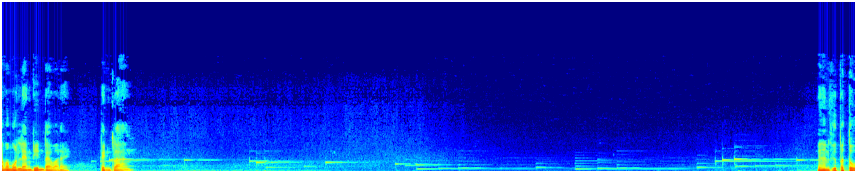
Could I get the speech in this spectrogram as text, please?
ำว่าหมดแรงดิ้นแปลว่าอะไร เป็นกลางนั่นคือประตู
